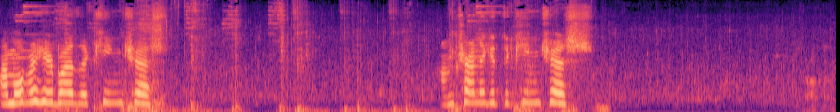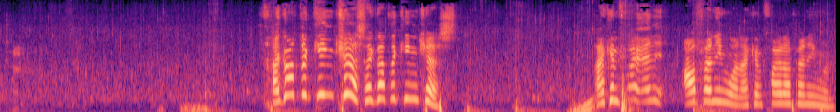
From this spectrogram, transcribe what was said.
I'm over here by the king chest. I'm trying to get the king chest. we're all number 10. I got the king chest. I got the king chest. I can fight any off anyone. I can fight off anyone.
